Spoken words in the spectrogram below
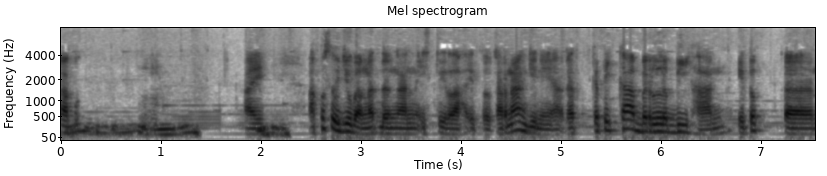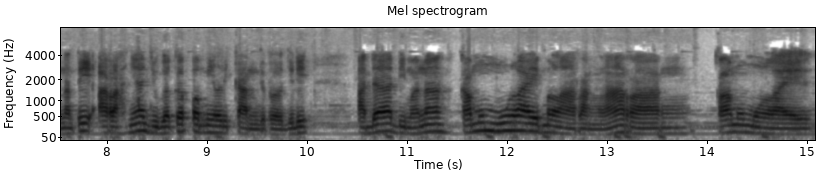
Aku. Hai, aku setuju banget dengan istilah itu karena gini ya, ketika berlebihan itu e, nanti arahnya juga ke pemilikan gitu loh. Jadi ada di mana kamu mulai melarang-larang, kamu mulai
